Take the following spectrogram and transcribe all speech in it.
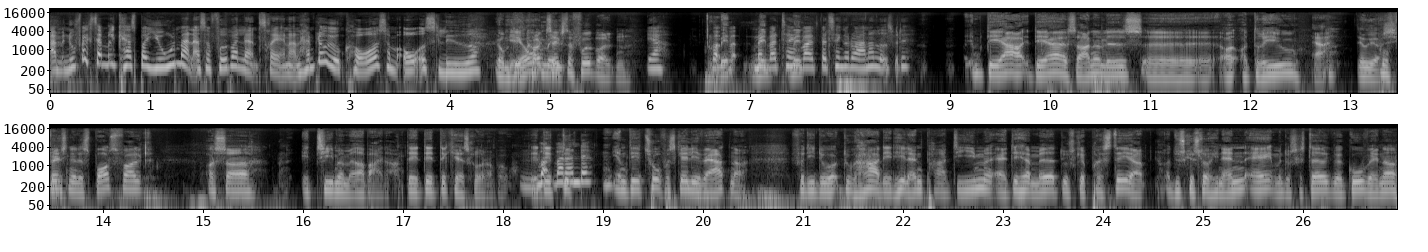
Ej, men nu for eksempel Kasper Julemand, altså fodboldlandstræneren, han blev jo kåret som årets leder. Jo, men det er Jo, kontekst men- af fodbolden. Ja. Men, Men- men, men- hvad, tænker, men- hvad, hvad tænker du anderledes ved det? Det er, det er altså anderledes øh, at, at drive Ja, det vil jeg også sige. professionelle sportsfolk, og så et team af medarbejdere. Det, det, det kan jeg skrive under på. Det, Hvor- hvordan det? Jamen, det er to forskellige verdener, fordi du, du har det et helt andet paradigme af det her med, at du skal præstere, og du skal slå hinanden af, men du skal stadigvæk være gode venner.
